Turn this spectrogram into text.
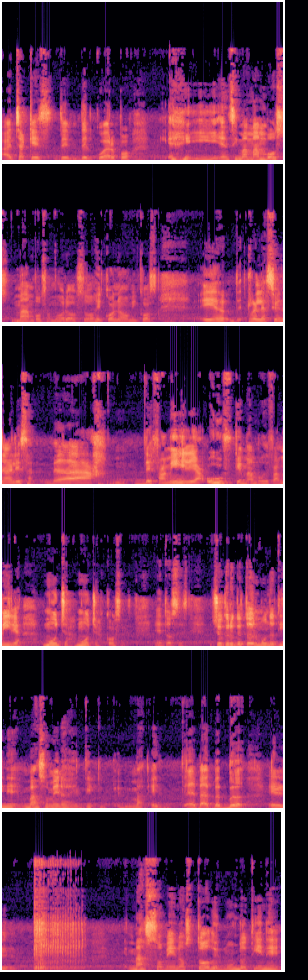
achaques del cuerpo y encima mambos, mambos amorosos, económicos, eh, relacionales, ah, de familia, uff, qué mambos de familia, muchas, muchas cosas. Entonces, yo creo que todo el mundo tiene más o menos el, el, el más o menos todo el mundo tiene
